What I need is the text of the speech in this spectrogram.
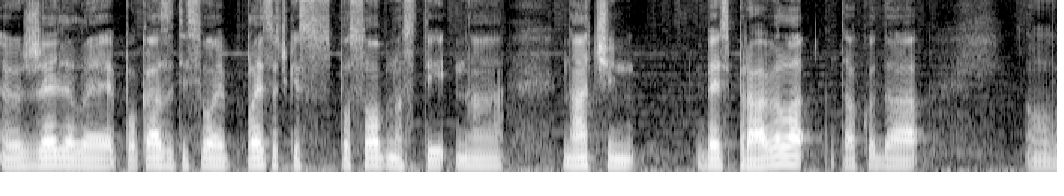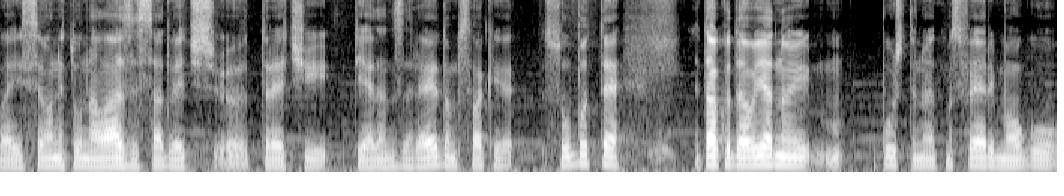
e, željele pokazati svoje plesačke sposobnosti na način bez pravila, tako da ovaj, se one tu nalaze sad već e, treći tjedan za redom, svake subote. Tako da u jednoj puštenoj atmosferi mogu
